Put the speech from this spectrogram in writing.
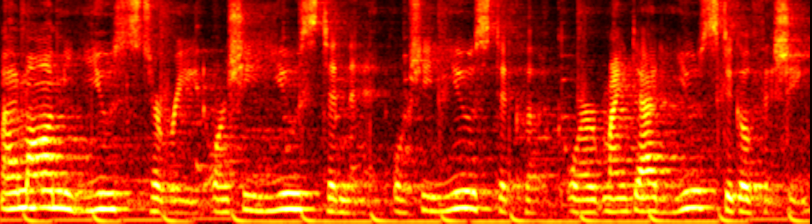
my mom used to read, or she used to knit, or she used to cook, or my dad used to go fishing.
